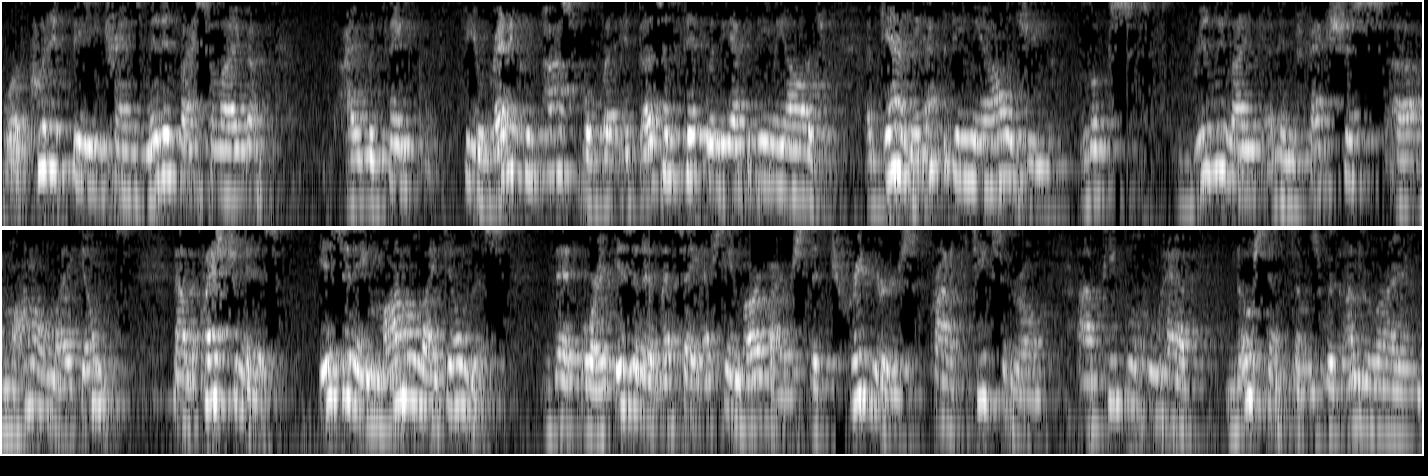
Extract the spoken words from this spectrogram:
well, could it be transmitted by saliva? I would think theoretically possible, but it doesn't fit with the epidemiology. Again, the epidemiology looks really like an infectious uh, mono-like illness. Now the question is, is it a mono-like illness that, or is it a, let's say, Epstein-Barr virus that triggers chronic fatigue syndrome on people who have no symptoms with underlying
